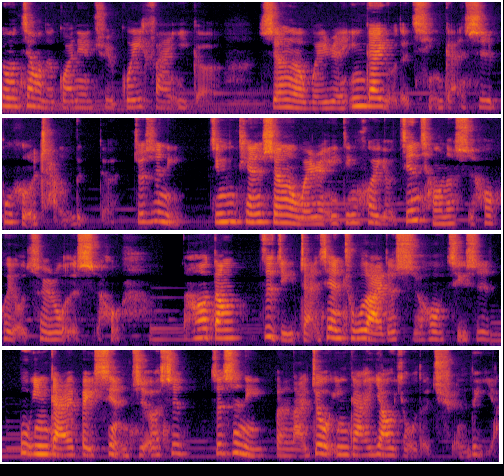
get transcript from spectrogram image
用这样的观念去规范一个生而为人应该有的情感是不合常理的。就是你今天生而为人，一定会有坚强的时候，会有脆弱的时候。然后当自己展现出来的时候，其实不应该被限制，而是这是你本来就应该要有的权利呀。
